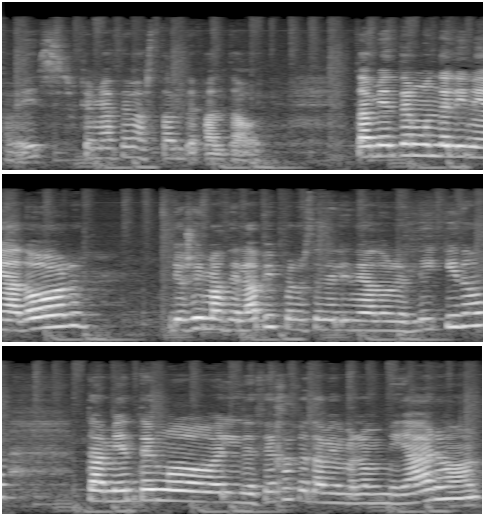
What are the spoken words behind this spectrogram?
¿sabéis? Que me hace bastante falta hoy. También tengo un delineador, yo soy más de lápiz, pero este delineador es líquido. También tengo el de cejas que también me lo enviaron.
